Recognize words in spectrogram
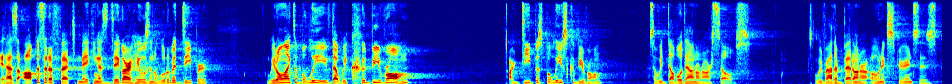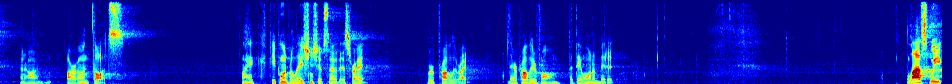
it has the opposite effect, making us dig our heels in a little bit deeper. We don't like to believe that we could be wrong. Our deepest beliefs could be wrong. So we double down on ourselves. We'd rather bet on our own experiences and on our own thoughts. Like, people in relationships know this, right? We're probably right. They're probably wrong, but they won't admit it. Last week,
